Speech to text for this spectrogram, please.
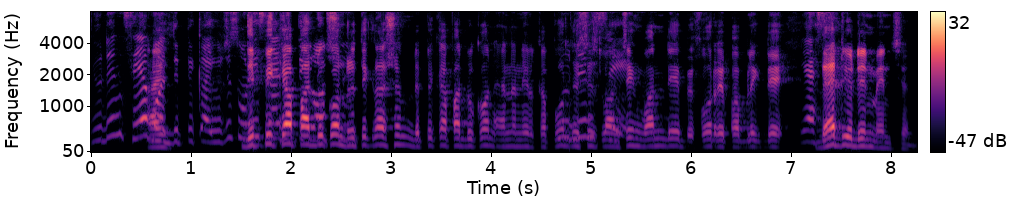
You didn't say about I, Deepika. You just only Deepika said Deepika Padukone, Roshan. Hrithik Roshan, Deepika Padukone and Anil Kapoor. This is launching one day before Republic Day. Yes. That you didn't mention.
